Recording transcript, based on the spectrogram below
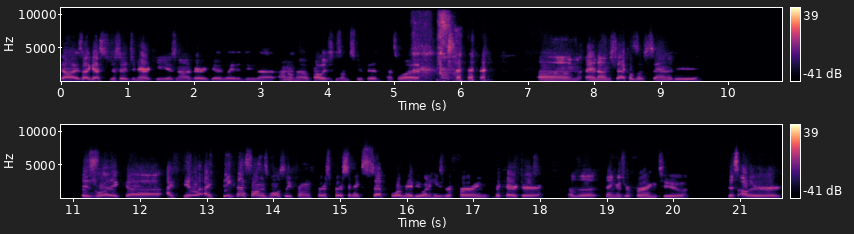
guys. I guess just a generic key is not a very good way to do that. I don't know. Probably just because i'm stupid. That's why. Um and um shackles of sanity is like uh i feel i think that song is mostly from first person except for maybe when he's referring the character of the thing is referring to this other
